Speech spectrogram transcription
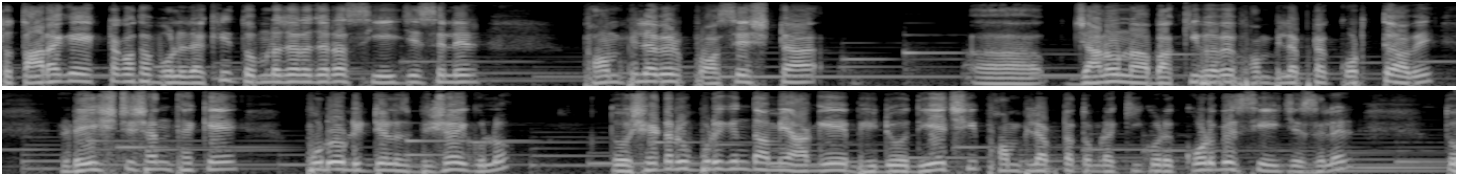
তো তার আগে একটা কথা বলে রাখি, তোমরা যারা যারা সিএইচএসএল এর ফর্ম ফিল আপের প্রসেসটা জানো না বা কীভাবে ফর্ম ফিল আপটা করতে হবে রেজিস্ট্রেশন থেকে পুরো ডিটেলস বিষয়গুলো তো সেটার উপরে কিন্তু আমি আগে ভিডিও দিয়েছি ফর্ম ফিল আপটা তোমরা কি করে করবে সিএইচএসএল এর। তো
